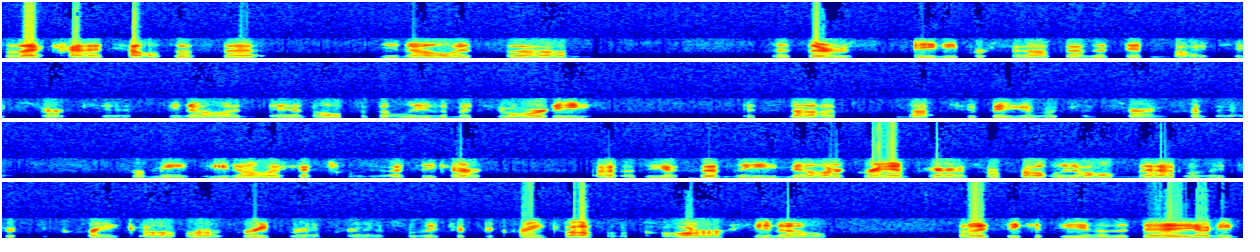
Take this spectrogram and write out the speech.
So that kind of tells us that, you know, it's um, that there's 80% out there that didn't buy a Kickstart kit, you know, and, and ultimately the majority, it's not a not too big of a concern for them. For me, you know, like I told you, I think our, I think I said in the email, our grandparents were probably all mad when they took the crank off, or our great grandparents when they took the crank off of a car, you know. But I think at the end of the day, I mean,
